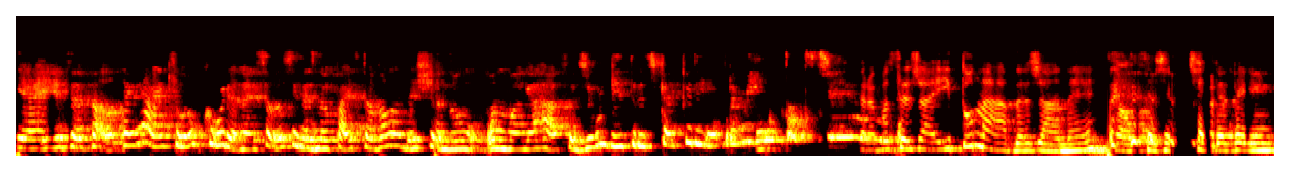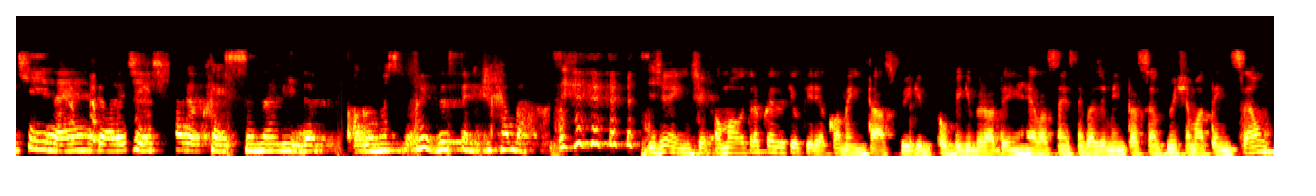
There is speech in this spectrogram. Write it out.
e aí você fala, ah, que loucura, né? Você fala assim, mas meu pai estava lá deixando uma garrafa de um litro de caipirinha pra mim todo dia. Pra você já ir tunada já, né? Nossa, gente, ainda bem que, né? Agora a gente parou com isso na vida. Algumas coisas têm que acabar. Gente, uma outra coisa que eu queria comentar sobre o Big Brother em relação a esse negócio de alimentação que me chamou a atenção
